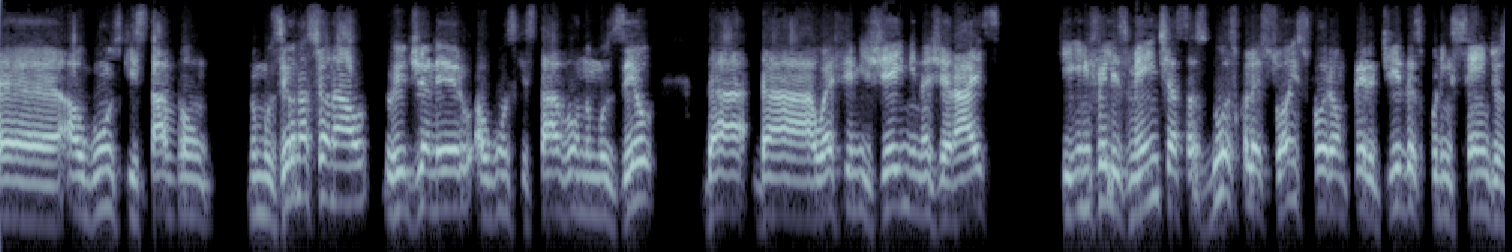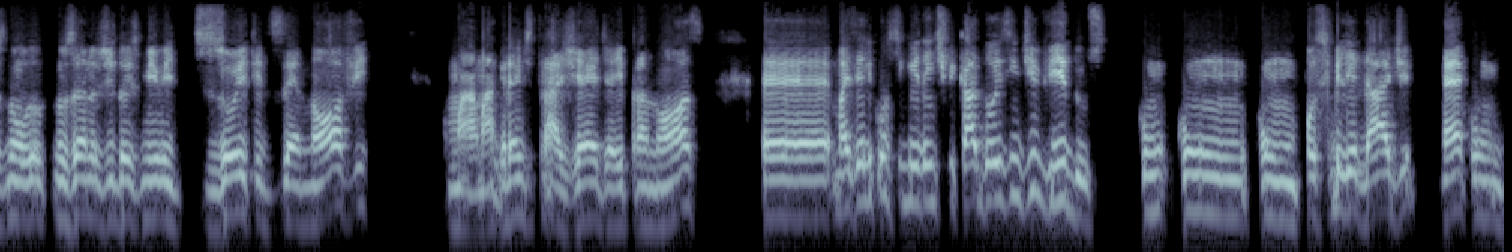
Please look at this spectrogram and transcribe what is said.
é, alguns que estavam no Museu Nacional do Rio de Janeiro, alguns que estavam no Museu da, da UFMG em Minas Gerais, que infelizmente essas duas coleções foram perdidas por incêndios no, nos anos de 2018 e 2019, uma, uma grande tragédia aí para nós, é, mas ele conseguiu identificar dois indivíduos com, com, com possibilidade, né, com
